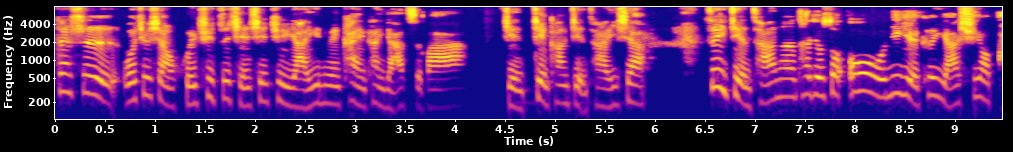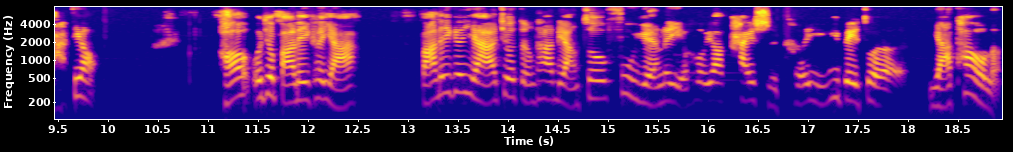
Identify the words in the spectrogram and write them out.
但是我就想回去之前，先去牙医那边看一看牙齿吧，检健康检查一下。这一检查呢，他就说，哦，你有颗牙需要拔掉。好，我就拔了一颗牙，拔了一个牙，就等他两周复原了以后，要开始可以预备做牙套了。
